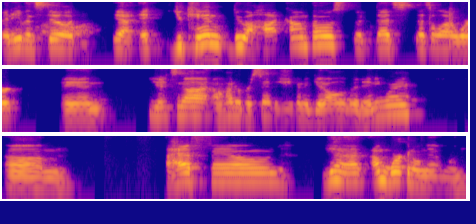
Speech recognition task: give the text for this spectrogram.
and even still, yeah, it you can do a hot compost, but that's that's a lot of work, and it's not 100% that you're going to get all of it anyway. Um, I have found yeah, I'm working on that one.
